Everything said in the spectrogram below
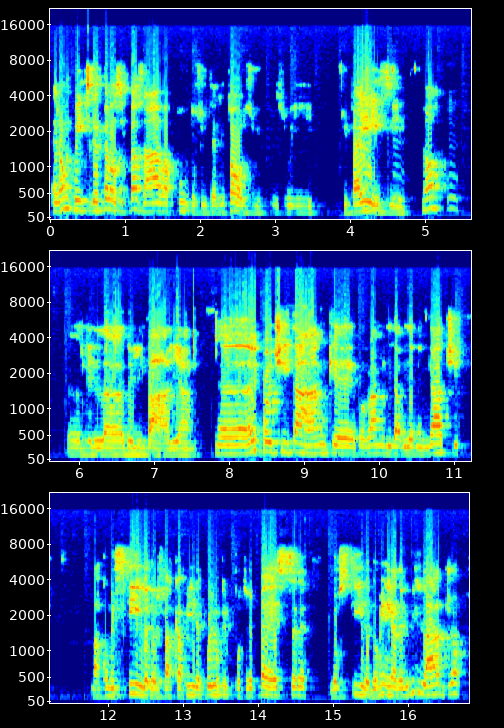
era un quiz che però si basava appunto sui territori, sui, sui- sui paesi, Mm. no? Mm. eh, del- dell'Italia. Eh, e poi cita anche programmi di Davide Mengacci, ma come stile per far capire quello che potrebbe essere lo stile Domenica del Villaggio,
